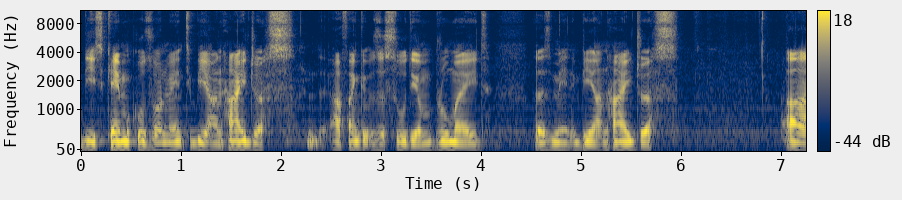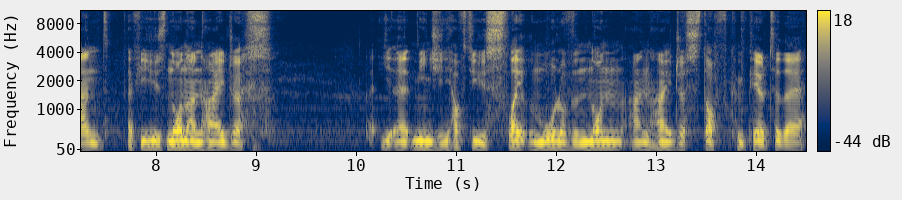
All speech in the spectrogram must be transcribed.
these chemicals were meant to be anhydrous. I think it was a sodium bromide that was meant to be anhydrous. And if you use non-anhydrous it means you have to use slightly more of the non-anhydrous stuff compared to the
